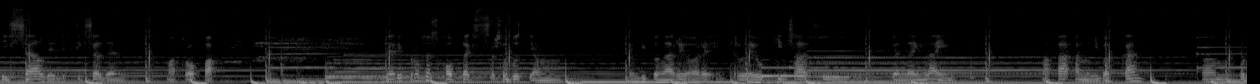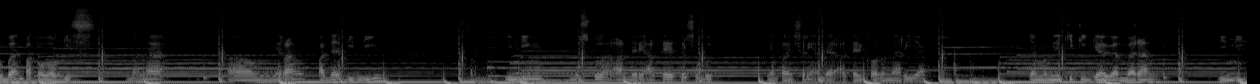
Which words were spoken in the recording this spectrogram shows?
T cell dendritic cell dan makrofag dari proses kompleks tersebut yang yang dipengaruhi oleh interleukin 1 dan lain-lain maka akan menyebabkan um, perubahan patologis mana um, menyerang pada dinding dinding muskular dari arteri tersebut yang paling sering adalah arteri koronaria yang memiliki tiga gambaran dinding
